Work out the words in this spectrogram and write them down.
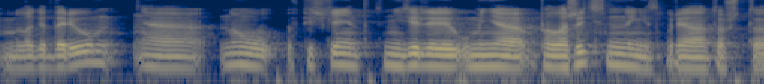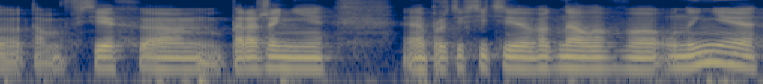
благодарю. Ну, впечатления от этой недели у меня положительные, несмотря на то, что там всех поражений Э, против Сити вогнала в уныние,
